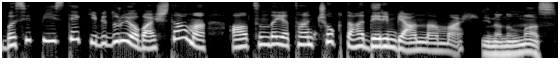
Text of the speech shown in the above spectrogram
basit bir istek gibi duruyor başta ama altında yatan çok daha derin bir anlam var. İnanılmaz.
